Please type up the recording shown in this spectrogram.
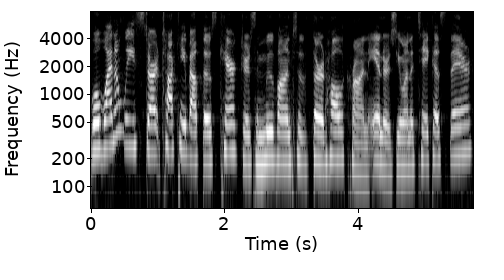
Well, why don't we start talking about those characters and move on to the third holocron? Anders, you want to take us there?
